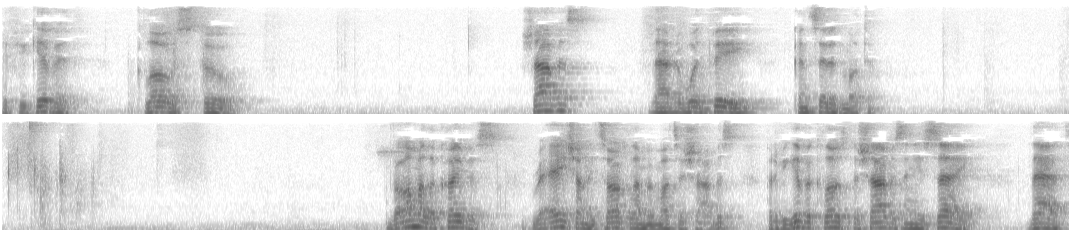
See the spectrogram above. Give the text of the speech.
if you give it close to Shabbos, that it would be considered mutter. But if you give it close to Shabbos and you say that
